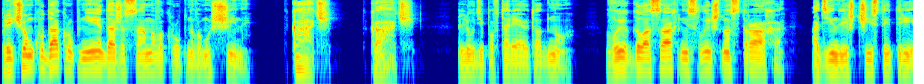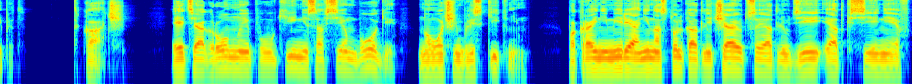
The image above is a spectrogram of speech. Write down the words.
причем куда крупнее даже самого крупного мужчины. «Ткач! Ткач!» Люди повторяют одно. В их голосах не слышно страха, один лишь чистый трепет. Ткач. Эти огромные пауки не совсем боги, но очень близки к ним. По крайней мере, они настолько отличаются и от людей, и от ксениев,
